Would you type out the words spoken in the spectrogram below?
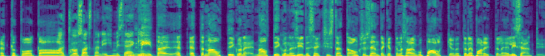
että tuota... Että osaako tämän ihmiseenkin? Niin, tai et, että nauttiiko ne, nauttiiko ne siitä seksistä, että onko se sen takia, että ne saa jonkun palkkion, että ne parittelee ja lisääntyy.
